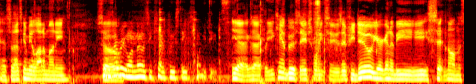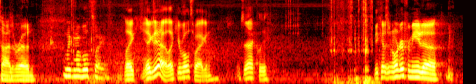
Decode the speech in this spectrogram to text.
And so that's going to be a lot of money. Because So everyone knows you can't boost H22s. yeah, exactly. You can't boost H22s. If you do, you're going to be sitting on the side of the road. Like my Volkswagen. Like yeah, like your Volkswagen. Exactly. Because in order for me to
